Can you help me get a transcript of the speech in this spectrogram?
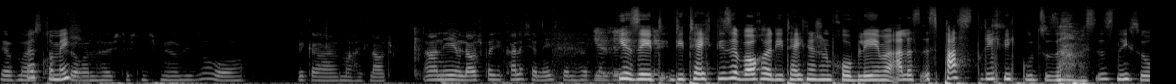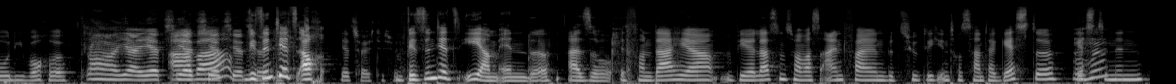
Ja, auf meinen Hörst du mich? Kopfhörern höre ich dich nicht mehr. Wieso? Egal, mache ich laut. Ah, nee, im Lautsprecher kann ich ja nicht, dann hört man dich. Ihr seht, die Tech diese Woche die technischen Probleme, alles, es passt richtig gut zusammen. Es ist nicht so die Woche. Oh, ja, jetzt, jetzt, Aber jetzt, jetzt. wir hör sind ich jetzt auch, dich. Jetzt höre ich dich. wieder. wir sind jetzt eh am Ende. Also ist von daher, wir lassen uns mal was einfallen bezüglich interessanter Gäste, Gästinnen.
